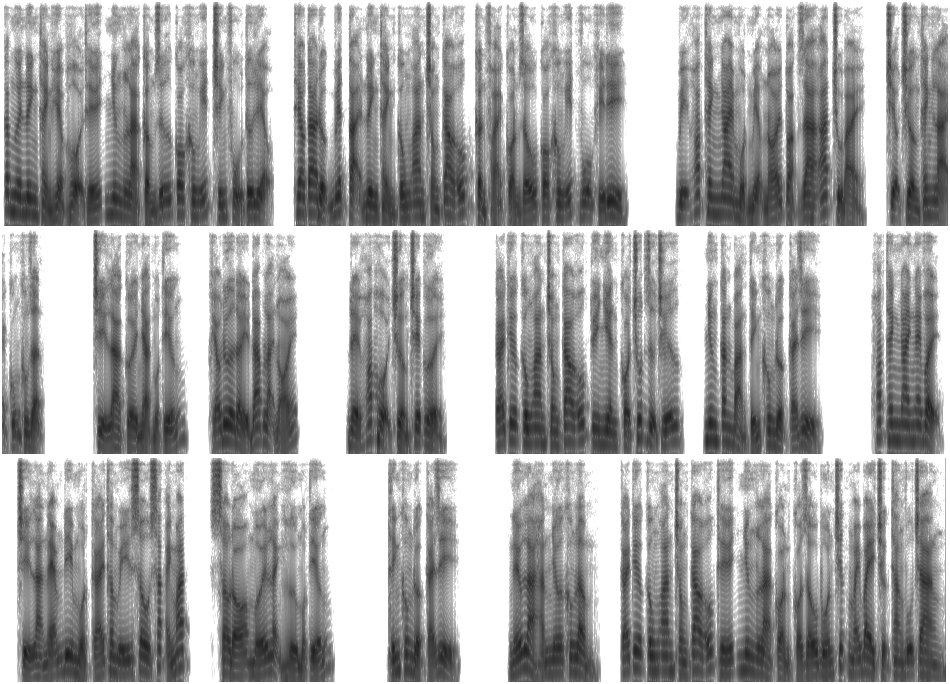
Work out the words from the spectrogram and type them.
các ngươi ninh thành hiệp hội thế nhưng là cầm giữ có không ít chính phủ tư liệu, theo ta được biết tại ninh thành công an trong cao ốc cần phải còn giấu có không ít vũ khí đi. Bị hoắc thanh ngai một miệng nói toạc ra át chủ bài, triệu trường thanh lại cũng không giận. Chỉ là cười nhạt một tiếng, khéo đưa đẩy đáp lại nói. Để hoắc hội trưởng chê cười. Cái kia công an trong cao ốc tuy nhiên có chút dự trữ, nhưng căn bản tính không được cái gì. Hoắc thanh ngai ngay vậy, chỉ là ném đi một cái thâm ý sâu sắc ánh mắt, sau đó mới lạnh hừ một tiếng. Tính không được cái gì. Nếu là hắn nhớ không lầm cái kia công an trong cao ốc thế nhưng là còn có dấu bốn chiếc máy bay trực thăng vũ trang,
